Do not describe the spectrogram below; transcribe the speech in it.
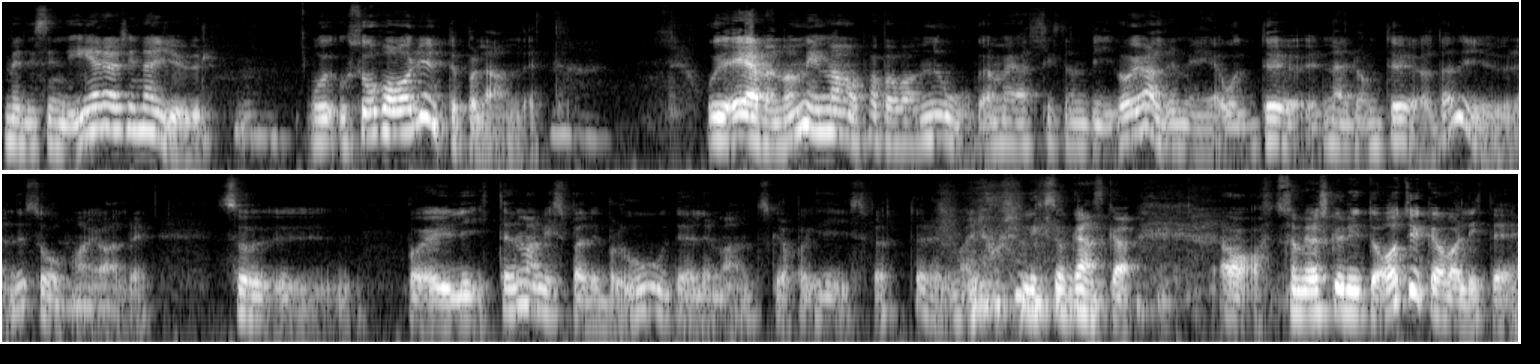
medicinerar sina djur. Mm. Och, och, så var det ju inte på landet. Mm. Och även om min mamma och pappa var noga med att liksom, vi var ju aldrig med och dö, när de dödade djuren, det såg man ju mm. aldrig. Så eh, var jag ju liten, man vispade blod eller man skrapade grisfötter. Eller man gjorde liksom ganska, ja, som jag skulle idag tycka var lite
